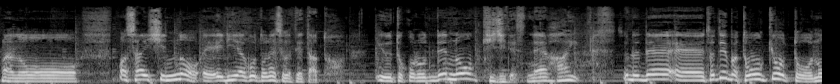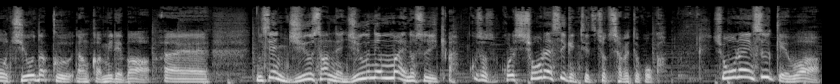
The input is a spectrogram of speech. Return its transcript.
あのー、まあ、最新のエリアごとネスが出たというところでの記事ですね。はい。それで、えー、例えば東京都の千代田区なんか見れば、えー、2013年、10年前の推計、あ、そうそう、これ将来推計についてちょっと喋っておこうか。将来推計は、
